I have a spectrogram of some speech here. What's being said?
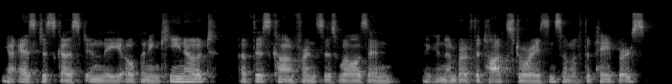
You know, as discussed in the opening keynote of this conference, as well as in like, a number of the talk stories and some of the papers.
